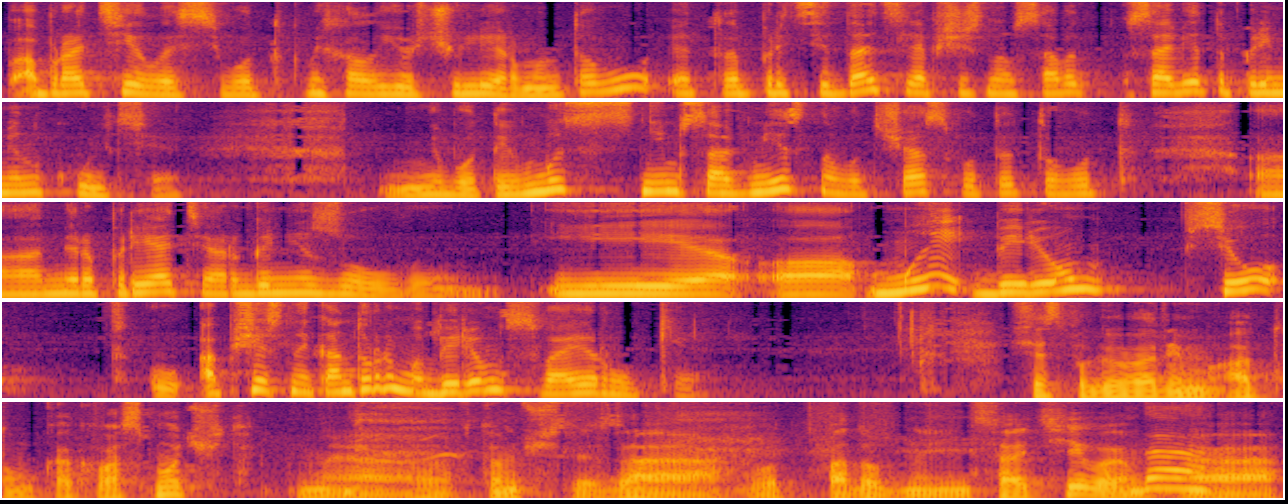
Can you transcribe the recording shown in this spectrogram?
обратилась вот к Михаилу Юрьевичу Лермонтову, это председатель общественного совета при Минкульте. Вот, и мы с ним совместно вот сейчас вот это вот э, мероприятие организовываем. И э, мы берем все общественный контроль мы берем в свои руки. Сейчас поговорим о том, как вас мочат, э, в том числе за вот подобные инициативы. Да,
